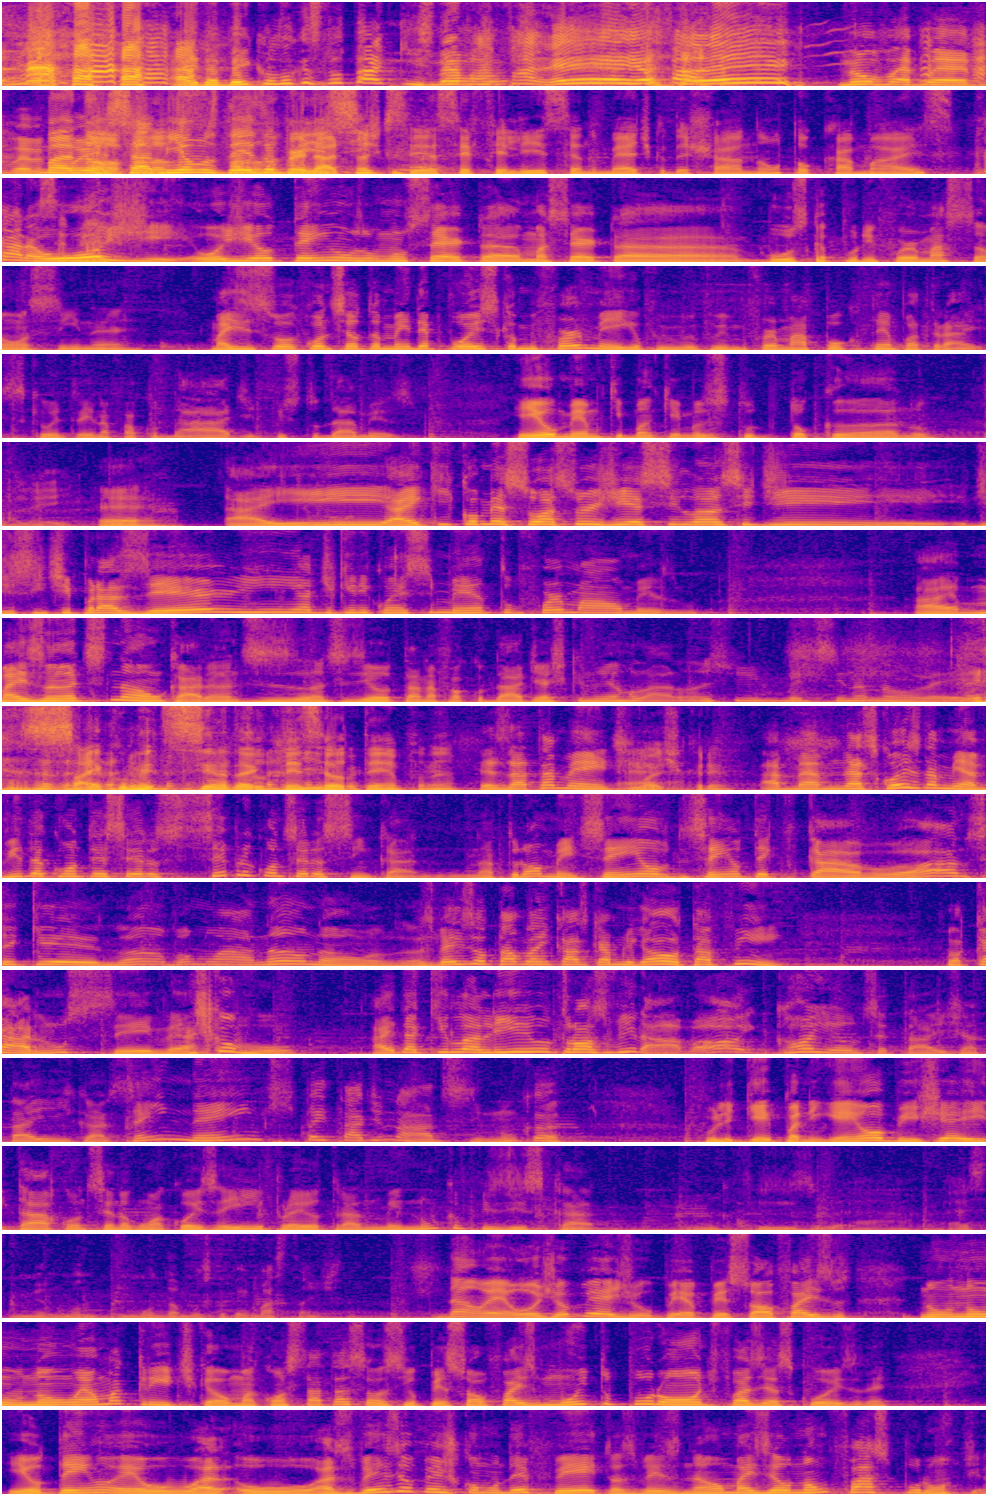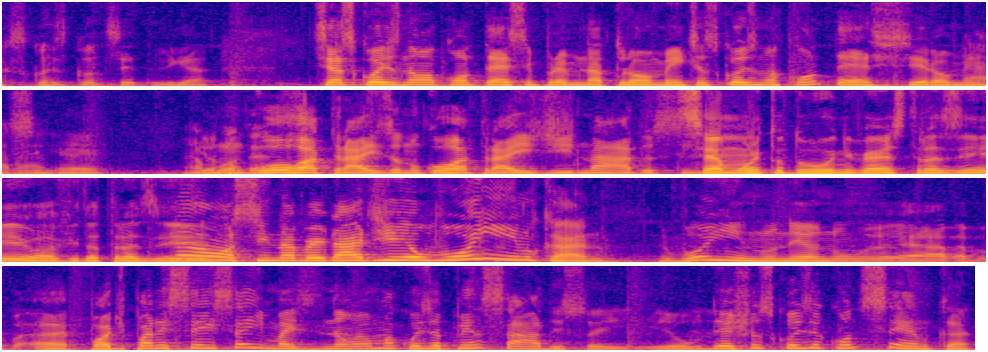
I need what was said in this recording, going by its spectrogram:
Ainda bem que o Lucas não tá aqui. Senão eu falei, eu falei. Não, é, é, Mas foi- não, sabíamos falando, desde falando o verdade, Você acha princípio. que você ia ser feliz sendo médico, deixar não tocar mais? Cara, Você hoje, hoje eu tenho um certa, uma certa busca por informação, assim, né? Mas isso aconteceu também depois que eu me formei. Eu fui, fui me formar há pouco tempo atrás, que eu entrei na faculdade, fui estudar mesmo. Eu mesmo que banquei meus estudos tocando. Olha aí. É. Aí, aí que começou a surgir esse lance de, de sentir prazer em adquirir conhecimento formal mesmo. Aí, mas antes não, cara. Antes, antes de eu estar na faculdade, acho que não ia rolar lance de medicina, não, velho. Sai com medicina daqui. Tudo tem seu tempo, né? Exatamente. Pode crer. A- a- As coisas da minha vida aconteceram, sempre aconteceram assim, cara, naturalmente, sem eu, sem eu ter que ficar, ah, não sei o que, não, vamos lá, não, não. Às vezes eu tava lá em casa, o cara me ligar, ô, tá afim? Falei, cara, não sei, velho, acho que eu vou. Aí daquilo ali o troço virava, ai, olha onde você tá aí, já tá aí, cara, sem nem suspeitar de nada, assim, nunca fui liguei pra ninguém, ô bicho, e aí, tá acontecendo alguma coisa aí pra eu entrar no meio? Nunca fiz isso, cara, nunca fiz isso, velho. É, no mundo, no mundo da música tem bastante, né? Não, é, hoje eu vejo, o pe- o pessoal faz. Não, não, não é uma crítica, é uma constatação. Assim, o pessoal faz muito por onde fazer as coisas, né? Eu tenho. Eu, o- às vezes eu vejo como um defeito, às vezes não, mas eu não faço por onde as coisas acontecerem, tá ligado? Se as coisas não acontecem pra mim naturalmente, as coisas não acontecem, geralmente. Caralho. Assim, é. É eu não tese. corro atrás, eu não corro atrás de nada, assim. Você é muito do universo trazer ou a vida trazer? Não, assim, na verdade eu vou indo, cara. Eu vou indo, né? Eu não- é, é, é, pode parecer isso aí, mas não é uma coisa pensada isso aí. Eu deixo as coisas acontecendo, cara.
